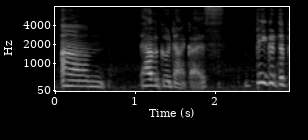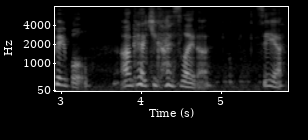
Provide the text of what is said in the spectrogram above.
Um, have a good night, guys. Be good to people. I'll catch you guys later. See ya.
